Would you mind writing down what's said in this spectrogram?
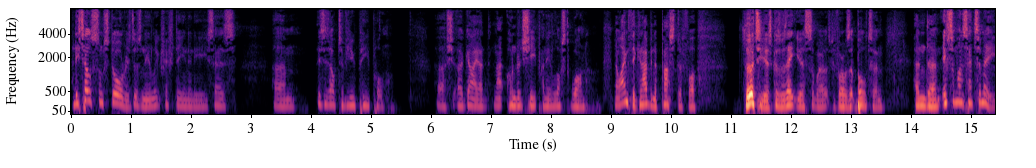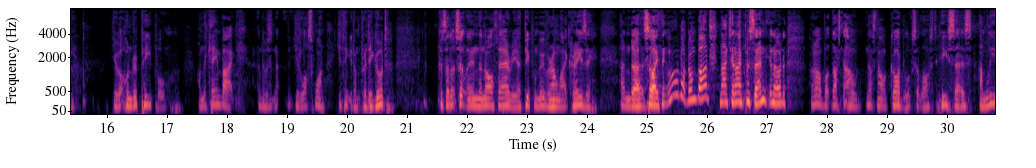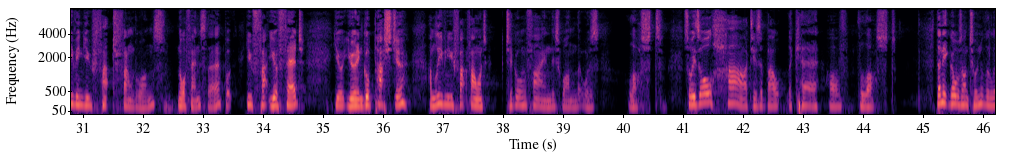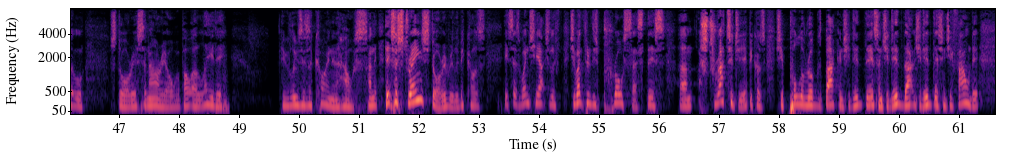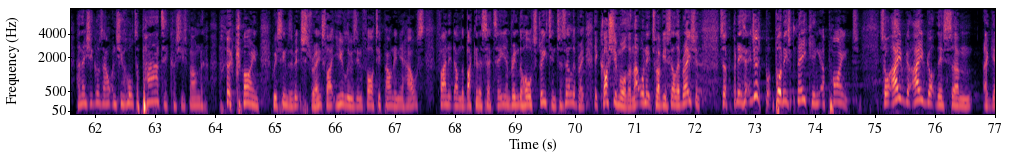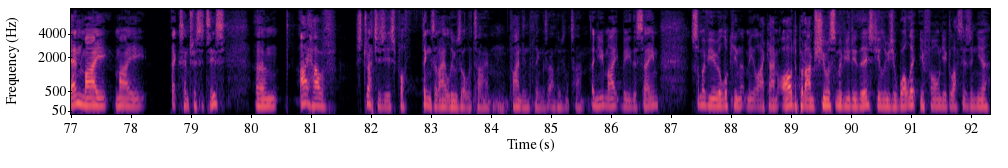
And he tells some stories, doesn't he, in Luke 15, and he says, um, this is how to view people. Uh, a guy had 100 sheep and he lost one. Now I'm thinking, I've been a pastor for 30 years because I was eight years somewhere else before I was at Bolton. And um, if someone said to me, you've got 100 people, and they came back and there was, you lost one, you think you've done pretty good. Because certainly in the north area, people move around like crazy. And uh, so I think, oh, not done bad, 99%, you know. No, but that's not, how, that's not how God looks at lost. He says, I'm leaving you fat found ones. No offense there, but you fat, you're fed. You're, you're in good pasture. I'm leaving you fat found ones to go and find this one that was lost. So his whole heart is about the care of the lost. Then it goes on to another little story, a scenario about a lady who loses a coin in a house. And it's a strange story, really, because it says when she actually, she went through this process, this um, strategy, because she pulled the rugs back and she did this and she did that and she did this and she found it. And then she goes out and she holds a party because she's found a, coin, which seems a bit strange, like you losing £40 in your house, find it down the back of the settee and bring the whole street in to celebrate. It costs you more than that, wouldn't it, to have your celebration? So, but it's just, but it's making a point. So I've got, I've got this, um, again, my, my, eccentricities. Um, I have strategies for things that I lose all the time, finding things that I lose all the time. And you might be the same. Some of you are looking at me like I'm odd, but I'm sure some of you do this. You lose your wallet, your phone, your glasses, and your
